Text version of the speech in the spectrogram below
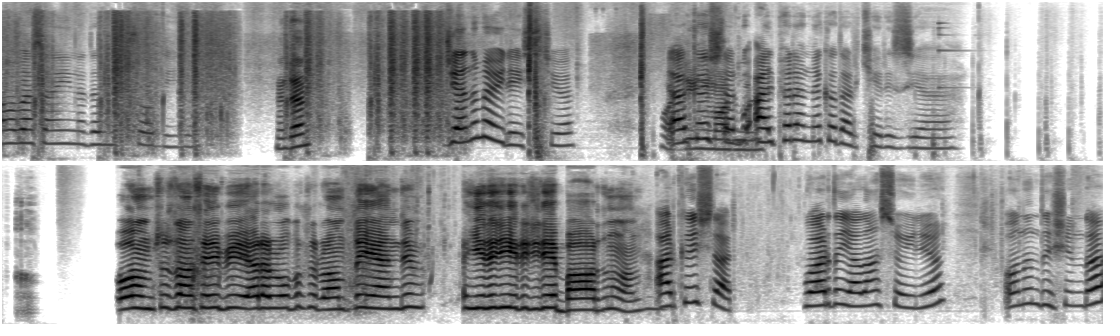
Ama ben sana yine de Luxor diyeceğim. Neden? Canım öyle istiyor. Ya Hadi arkadaşlar bu madem. Alperen ne kadar keriz ya. Oğlum sus lan seni bir ara Roblox'ta roundda yendim. Hileci hileci diye bağırdın lan. Arkadaşlar bu arada yalan söylüyor. Onun dışında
